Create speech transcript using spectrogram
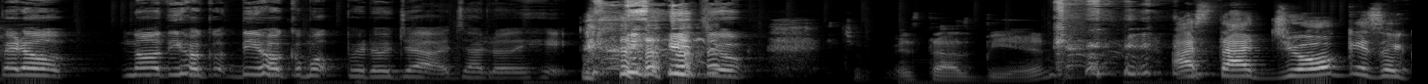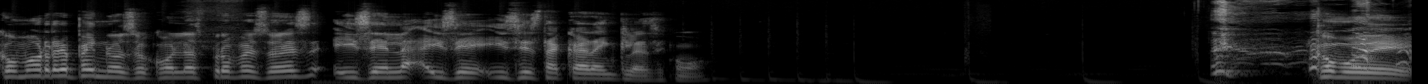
pero no, dijo, dijo como, pero ya, ya lo dejé. yo, ¿estás bien? Hasta yo, que soy como repenoso con los profesores, hice, la, hice, hice esta cara en clase, como... Como de,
